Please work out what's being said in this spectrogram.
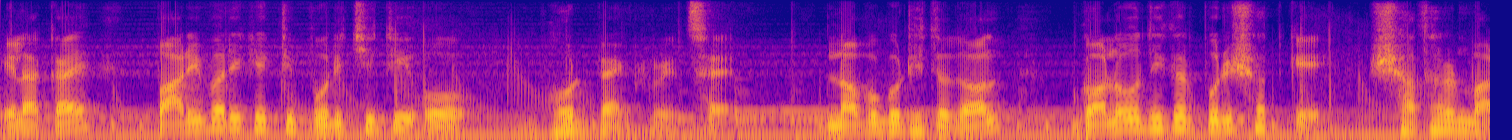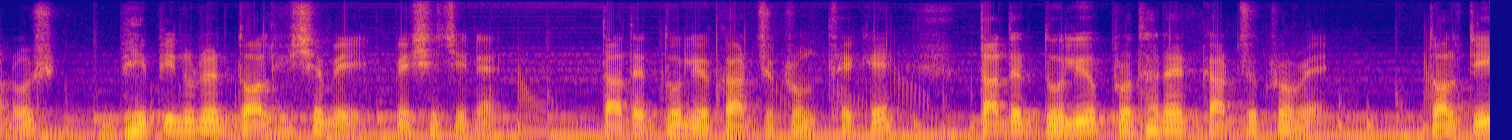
এলাকায় পারিবারিক একটি পরিচিতি ও ভোট ব্যাংক রয়েছে। নবগঠিত দল গণ অধিকার পরিষদকে সাধারণ মানুষ ভিপি নুরের দল হিসেবে বেশি চিনে। তাদের দলীয় কার্যক্রম থেকে তাদের দলীয় প্রধানের কার্যক্রমে দলটি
